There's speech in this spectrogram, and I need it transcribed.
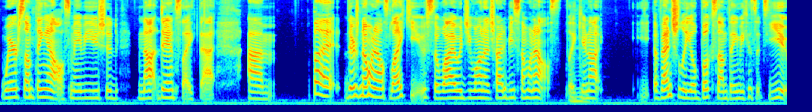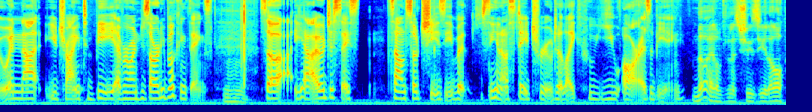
wear something else. Maybe you should not dance like that." Um, but there's no one else like you, so why would you want to try to be someone else? Like you're mm-hmm. not. Eventually, you'll book something because it's you, and not you trying to be everyone who's already booking things. Mm-hmm. So uh, yeah, I would just say sounds so cheesy, but you know, stay true to like who you are as a being. no, I don't think that's cheesy at all.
